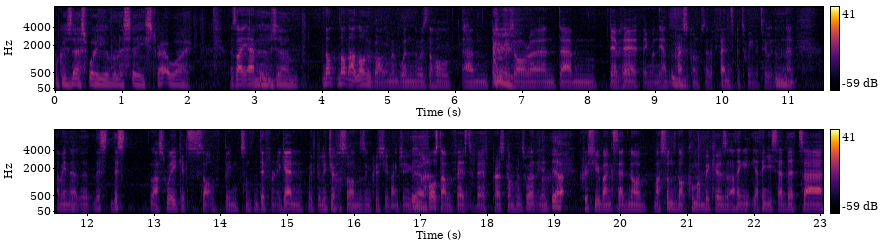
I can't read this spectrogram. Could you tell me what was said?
because that's where you're going to see straight away It was like um, who's um, not not that long ago. I remember when there was the whole um, David Chisora and um, David Haye thing when they had the press Mm. conference, they had a fence between the two of them, Mm. and then I mean uh, the, this this last week it's sort of been something different again with Billy Joe Saunders and Chris Eubanks Jr. 'cause They were Yeah. supposed to have a face-to-face press conference, weren't they? And yeah. Chris Eubanks said, "No, my son's not coming because I think he, I think he said that." Uh,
